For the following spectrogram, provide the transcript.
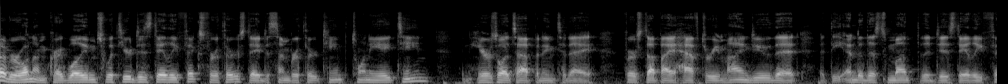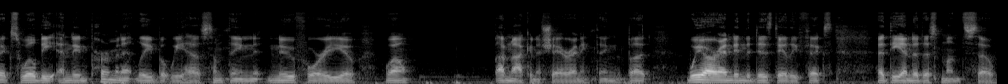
everyone. I'm Craig Williams with your DIS Daily Fix for Thursday, December 13th, 2018. And here's what's happening today. First up, I have to remind you that at the end of this month, the DIS Daily Fix will be ending permanently, but we have something new for you. Well, I'm not going to share anything, but we are ending the DIS Daily Fix at the end of this month, so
